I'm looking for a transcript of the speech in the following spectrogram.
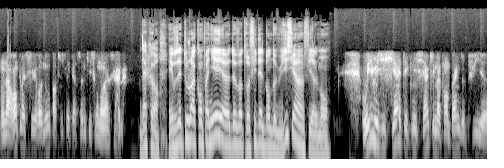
on, a remplacé Renault par toutes les personnes qui sont dans la salle. D'accord. Et vous êtes toujours accompagné euh, de votre fidèle bande de musiciens, finalement? Oui, musiciens et techniciens qui m'accompagnent depuis euh,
